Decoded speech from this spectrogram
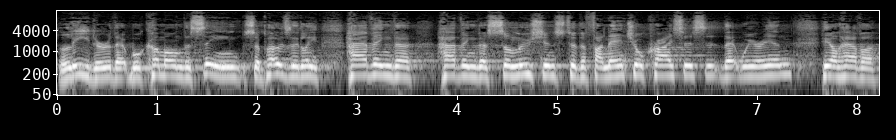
leader that will come on the scene, supposedly having the, having the solutions to the financial crisis that we're in. He'll have, a,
